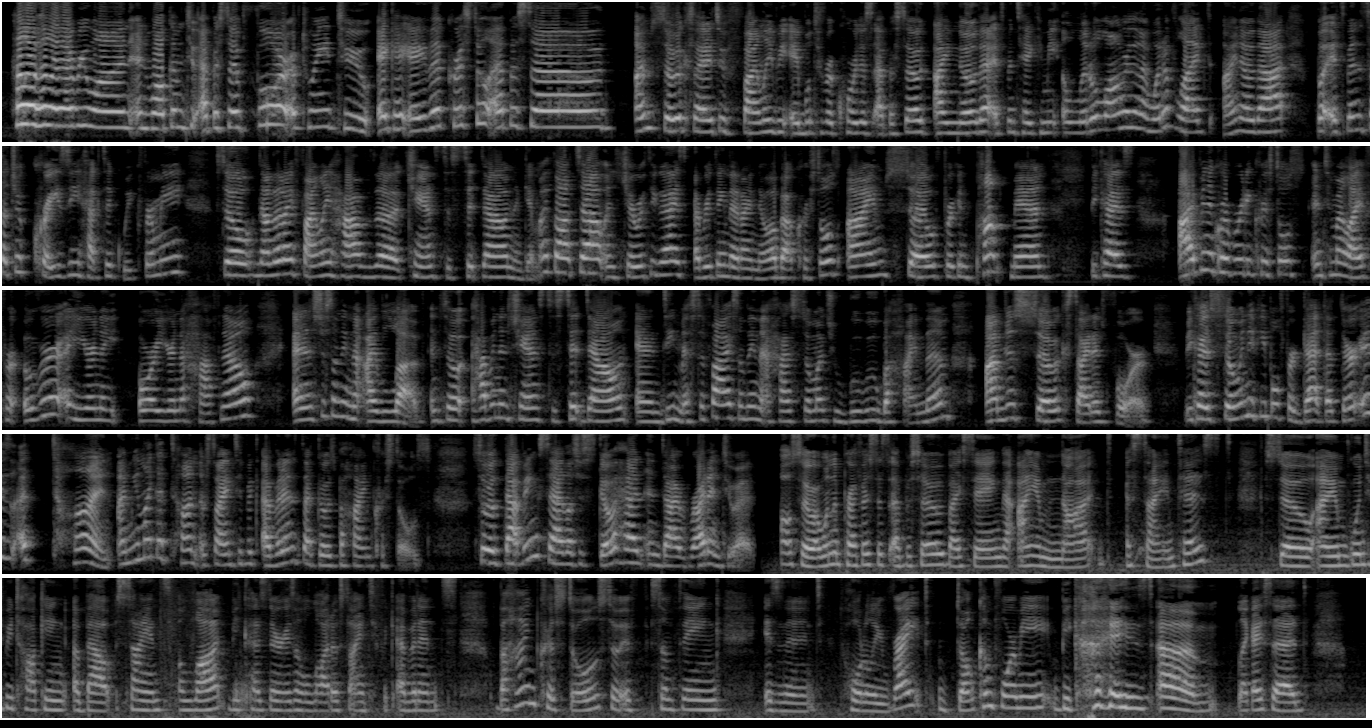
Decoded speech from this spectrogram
Hello, hello, everyone, and welcome to episode 4 of twentytoo, aka the Crystal episode. I'm so excited to finally be able to record this episode. I know that it's been taking me a little longer than I would have liked. I know that, but it's been such a crazy, hectic week for me. So now that I finally have the chance to sit down and get my thoughts out and share with you guys everything that I know about crystals, I'm so freaking pumped, man, because I've been incorporating crystals into my life for over a year and a, or a year and a half now, and it's just something that I love. And so having the chance to sit down and demystify something that has so much woo-woo behind them, I'm just so excited for. Because so many people forget that there is a ton, I mean like a ton of scientific evidence that goes behind crystals. So with that being said, let's just go ahead and dive right into it. Also, I want to preface this episode by saying that I am not a scientist. So, I am going to be talking about science a lot because there is a lot of scientific evidence behind crystals. So, if something isn't totally right, don't come for me because um like I said,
